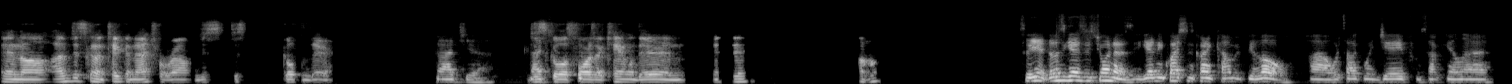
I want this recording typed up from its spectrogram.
and uh I'm just gonna take the natural route and just just go from there. Gotcha. Just go as far as I can with there and, and then uh-huh. So yeah, those guys just joined us. If you got any questions, ahead and comment below. Uh, we're talking with Jay from South Carolina,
